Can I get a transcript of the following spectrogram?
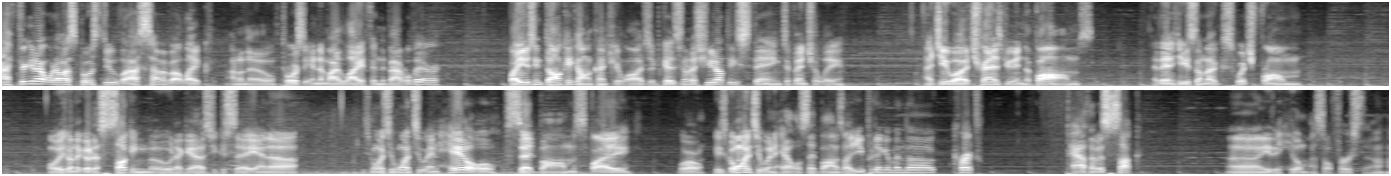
I figured out what I was supposed to do last time about, like, I don't know, towards the end of my life in the battle there by using Donkey Kong Country logic because he's going to shoot out these things eventually as you uh, transmute into bombs and then he's going to switch from well he's going to go to sucking mode I guess you could say and uh, he's going to want to inhale said bombs by well he's going to inhale said bombs by you putting him in the correct path of his suck. Uh, I need to heal myself first though.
